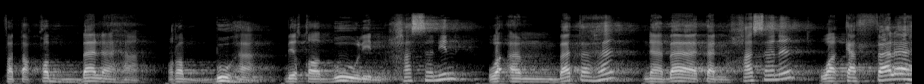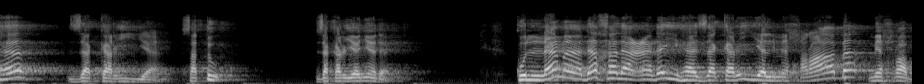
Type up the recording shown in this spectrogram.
Fataqabbalaha rabbuha biqabulin hasanin wa ambataha nabatan hasana wa kaffalaha Zakaria. Satu. Zakarianya ada. Kullama dakhala 'alaiha Zakaria al-mihrab, mihrab.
